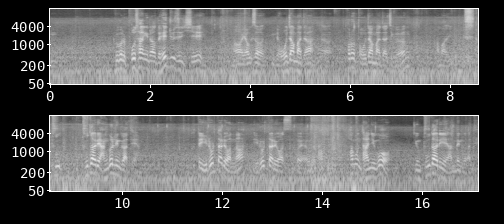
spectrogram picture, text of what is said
음, 그걸 보상이라도 해주듯이 어, 여기서 오자마자 어, 토론토 오자마자 지금 아마 두, 두 달이 안 걸린 것 같아요. 그때 1월 달에 왔나? 1월 달에 왔을 거예요. 학- 학원 다니고 지금 두 달이 안 된 것 같아요.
